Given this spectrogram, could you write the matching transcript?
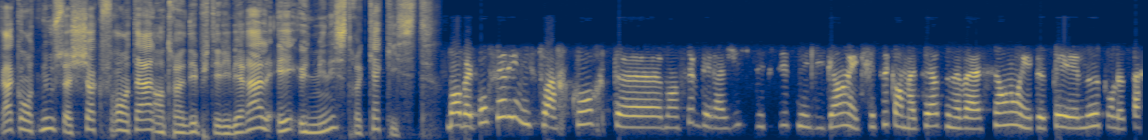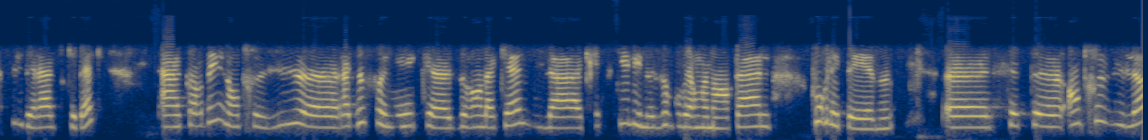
raconte-nous ce choc frontal entre un député libéral et une ministre caquiste. Bon, ben, pour faire une histoire courte, euh, Mansif Déragis, député de Néligan et critique en matière d'innovation et de PME pour le Parti libéral du Québec, a accordé une entrevue euh, radiophonique euh, durant laquelle il a critiqué les mesures gouvernementales pour les PME. Euh, cette euh, entrevue-là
